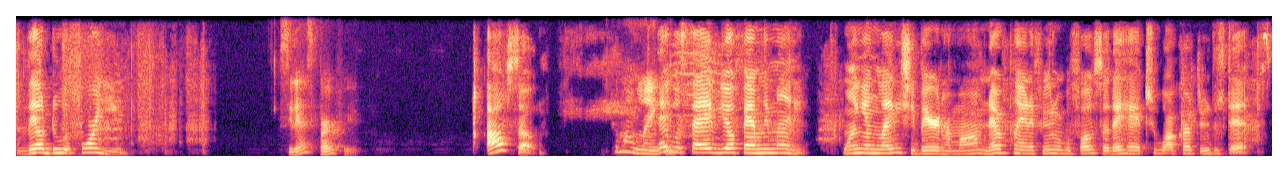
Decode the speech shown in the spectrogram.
they'll do it for you. See, that's perfect. Also, come on, Lincoln. They will save your family money. One young lady, she buried her mom, never planned a funeral before, so they had to walk her through the steps.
